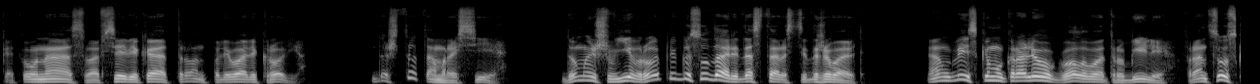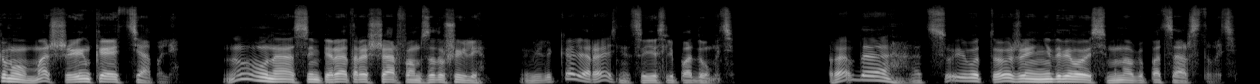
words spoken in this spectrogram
как у нас во все века трон поливали кровью. Да что там Россия? Думаешь, в Европе государи до старости доживают? Английскому королю голову отрубили, французскому машинкой оттяпали. Ну, у нас императора шарфом задушили. Велика ли разница, если подумать? Правда, отцу его тоже не довелось много поцарствовать.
